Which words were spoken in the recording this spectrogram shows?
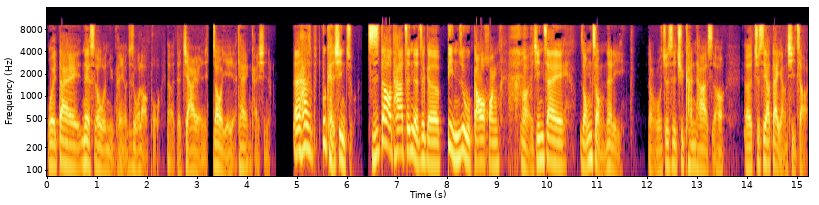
我也带那个时候我女朋友，就是我老婆呃的家人找我爷爷，他也很开心的。但是他是不肯信主。直到他真的这个病入膏肓啊，已经在荣总那里，我就是去看他的时候，呃，就是要戴氧气罩。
